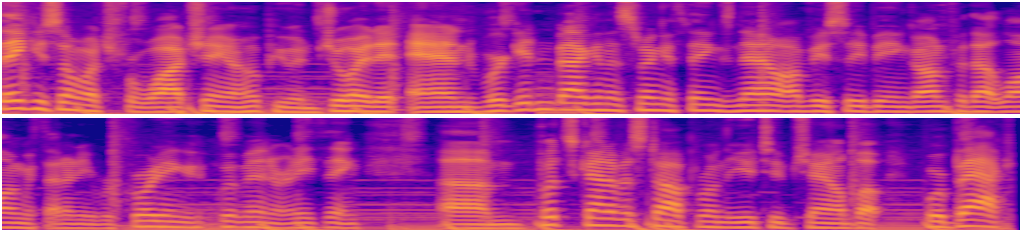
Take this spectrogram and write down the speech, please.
thank you so much for watching. I hope you enjoyed it. And we're getting back in the swing of things now. Obviously, being gone for that long without any recording equipment or anything um, puts kind of a stopper on the YouTube channel. But we're back.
